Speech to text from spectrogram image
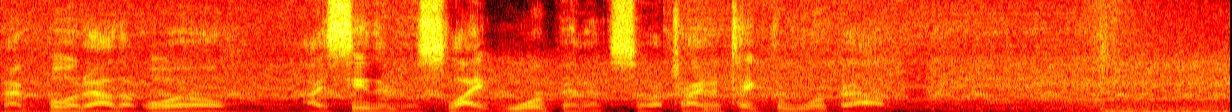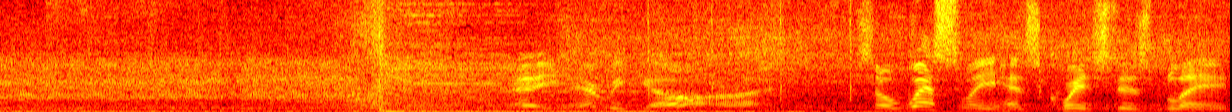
When I pull it out of the oil, I see there's a slight warp in it, so I'm trying to take the warp out. Hey, there we go. All right. So Wesley has quenched his blade.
